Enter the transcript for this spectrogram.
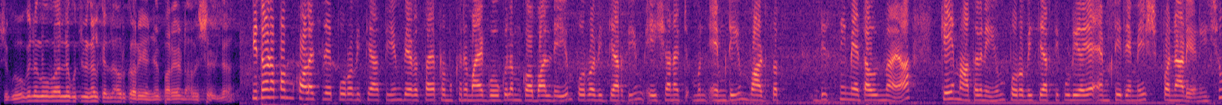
ശ്രീ ഗോകുലം ഗോപാലിനെ കുറിച്ച് നിങ്ങൾക്ക് എല്ലാവർക്കും അറിയാം. ഞാൻ പറയേണ്ട ആവശ്യമില്ല. ഇതോടൊപ്പം കോളേജിലെ പൂർവ വിദ്യാർത്ഥിയും വ്യവസായ പ്രമുഖനുമായ ഗോകുലം ഗോപാലിന്റെയും പൂർവ വിദ്യാർത്ഥിയും ഏഷ്യാനെറ്റ് മുൻ എം ഡിയും വാട്സപ്പ് ഡിസ്നി മേധാവിയുമായ കെ മാധവനെയും പൂർവ വിദ്യാർത്ഥി കൂടിയായ എം ടി രമേശ് പൊന്നാടി അണിയിച്ചു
